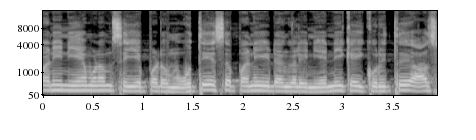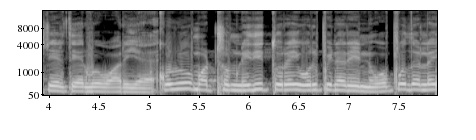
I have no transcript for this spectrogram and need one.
பணி நியமனம் செய்யப்படும் உத்தேச பணியிடங்களின் எண்ணிக்கை குறித்து ஆசிரியர் தேர்வு வாரிய குழு மற்றும் நிதித்துறை உறுப்பினரின் ஒப்புதலை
